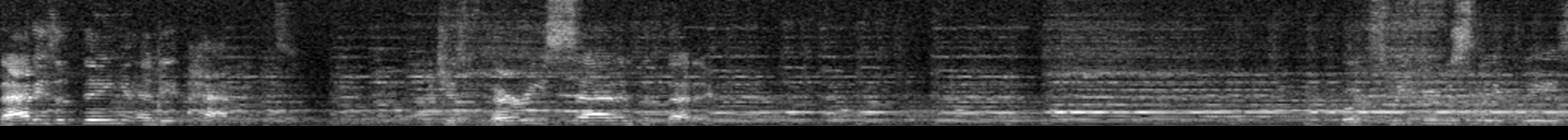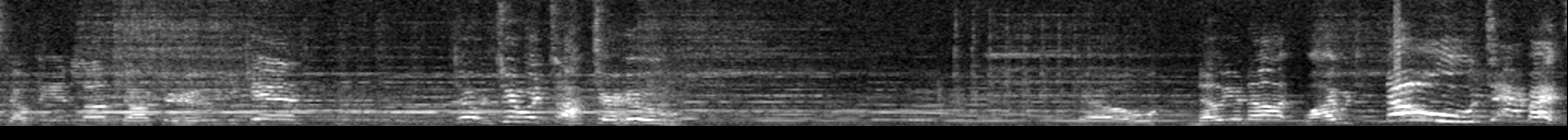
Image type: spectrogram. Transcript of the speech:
That is a thing, and it happened. Which is very sad and pathetic. Put Suicune to sleep, please. Don't be in love, Doctor Who. You can't. Don't do it, Doctor Who! No. No, you're not. Why would... you? No! Damn it!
